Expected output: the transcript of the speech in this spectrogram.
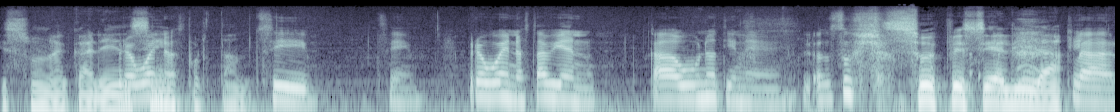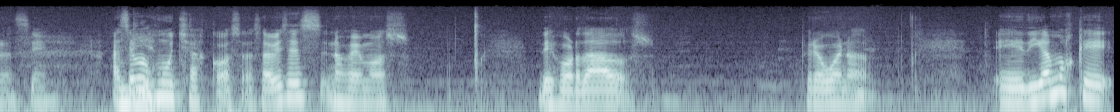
Es una carencia Pero bueno, importante. Sí, sí. Pero bueno, está bien. Cada uno tiene lo suyo. Su especialidad. Claro, sí. Hacemos Bien. muchas cosas. A veces nos vemos desbordados. Pero bueno, eh, digamos que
